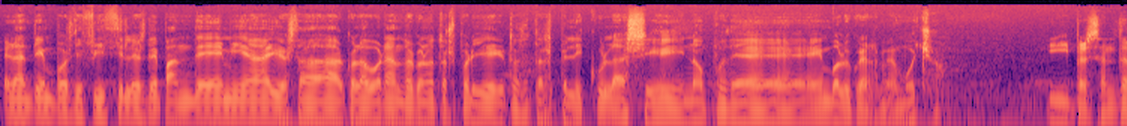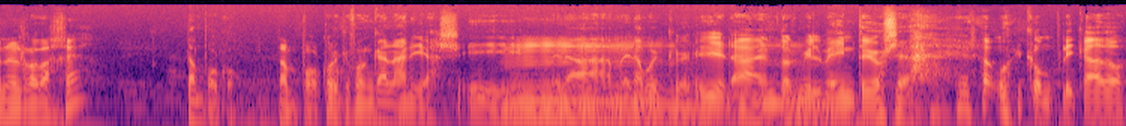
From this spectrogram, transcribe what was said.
eran tiempos difíciles de pandemia. Yo estaba colaborando con otros proyectos, otras películas y no pude involucrarme mucho. ¿Y presente en el rodaje? Tampoco. Tampoco. Porque fue en Canarias y era, era, muy, era en 2020, o sea, era muy complicado.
